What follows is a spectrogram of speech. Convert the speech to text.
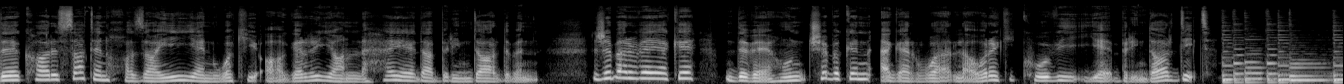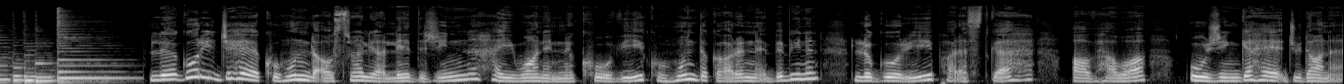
ده کارسات خزایی ین وکی آگر یان لحه دا بریندار دبن. جبر ویه که دوه هون چه بکن اگر و لاورکی کووی یه بریندار دید؟ لگوری جه کهون لأسترالیا لید جین حیوان کووی کهون دکارن ببینن لگوری پرستگه آب هوا و جنگه جدانه.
